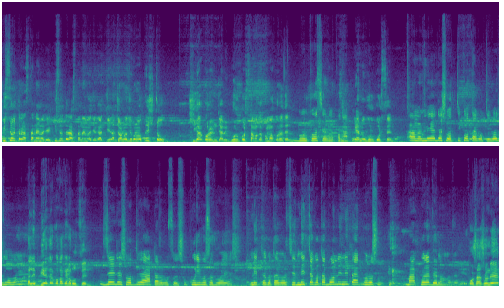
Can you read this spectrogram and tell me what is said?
কিছু হইতে রাস্তা নেমে যায় কিছু হইতে রাস্তা নেমে যায় জনজীবন অতিষ্ঠ। স্বীকার করেন যে আমি ভুল করছি আমাকে ক্ষমা করে দেন। ভুল করছে আমার ক্ষমা করে। কেন ভুল করছেন? আমার মেয়েটা সত্যি কথা করতে বুঝলো তাহলে বিয়ে দেওয়ার কথা কেন বলছেন? যেটা সত্যি আঠারো বছর কুড়ি বছর বয়স। মিথ্যা কথা বলছি মিথ্যা কথা বলিনি তারপরে মাফ করে দেন আমার প্রশাসনের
